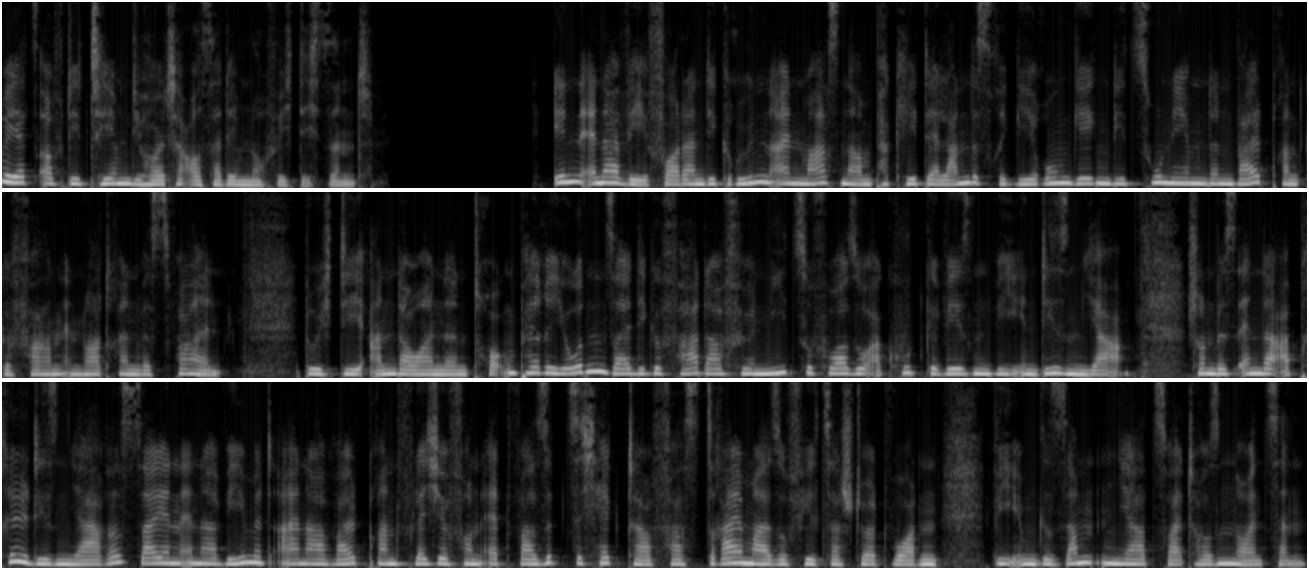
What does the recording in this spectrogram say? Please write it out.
wir jetzt auf die Themen, die heute außerdem noch wichtig sind. In NRW fordern die Grünen ein Maßnahmenpaket der Landesregierung gegen die zunehmenden Waldbrandgefahren in Nordrhein-Westfalen. Durch die andauernden Trockenperioden sei die Gefahr dafür nie zuvor so akut gewesen wie in diesem Jahr. Schon bis Ende April diesen Jahres sei in NRW mit einer Waldbrandfläche von etwa 70 Hektar fast dreimal so viel zerstört worden wie im gesamten Jahr 2019.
